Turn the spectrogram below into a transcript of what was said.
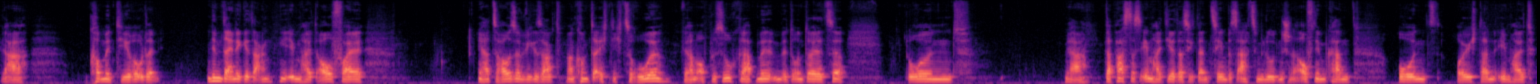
ja, kommentiere oder nimm deine Gedanken eben halt auf, weil ja, zu Hause, wie gesagt, man kommt da echt nicht zur Ruhe. Wir haben auch Besuch gehabt mit, mitunter jetzt. Und ja, da passt das eben halt hier, dass ich dann 10 bis 18 Minuten schon aufnehmen kann und euch dann eben halt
